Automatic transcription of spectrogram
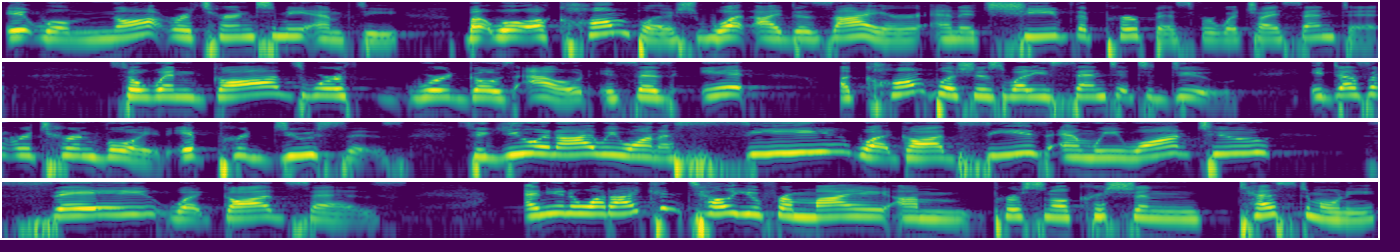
It will not return to me empty, but will accomplish what I desire and achieve the purpose for which I sent it. So when God's word goes out, it says it accomplishes what he sent it to do. It doesn't return void. It produces. So you and I, we want to see what God sees and we want to say what God says. And you know what? I can tell you from my um, personal Christian testimony,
